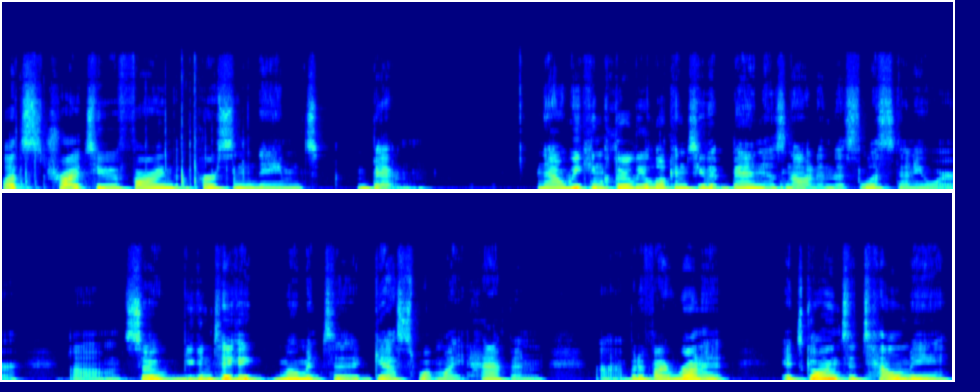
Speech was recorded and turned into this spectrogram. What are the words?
Let's try to find a person named Ben. Now, we can clearly look and see that Ben is not in this list anywhere, um, so you can take a moment to guess what might happen. Uh, but if I run it, it's going to tell me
